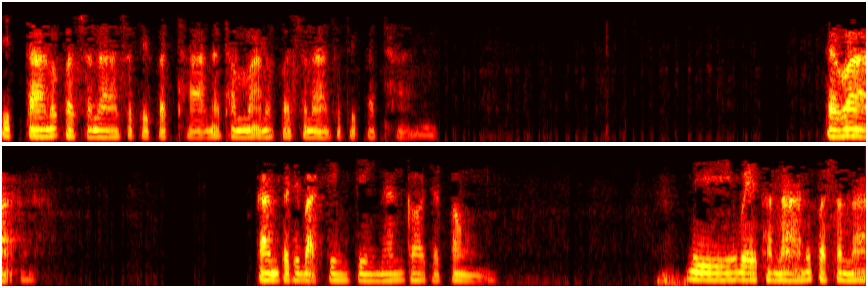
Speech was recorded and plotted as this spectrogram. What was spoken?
จิตตานุปัสสนาสติปัฏฐานธรรมานุปัสสนาสติปัฏฐาน แต่ว่า การปฏิบัติจริง ๆ นั้นก็จะต้อง มีเวทนานุปัสสนา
